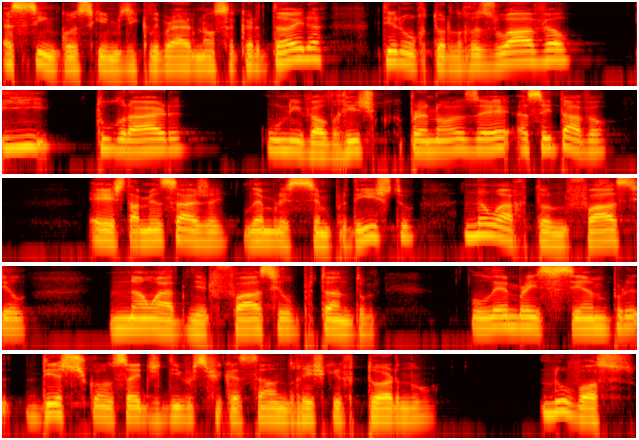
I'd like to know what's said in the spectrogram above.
Assim conseguimos equilibrar a nossa carteira, ter um retorno razoável e tolerar um nível de risco que para nós é aceitável. É esta a mensagem. Lembrem-se sempre disto. Não há retorno fácil, não há dinheiro fácil, portanto, lembrem-se sempre destes conceitos de diversificação de risco e retorno no vosso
